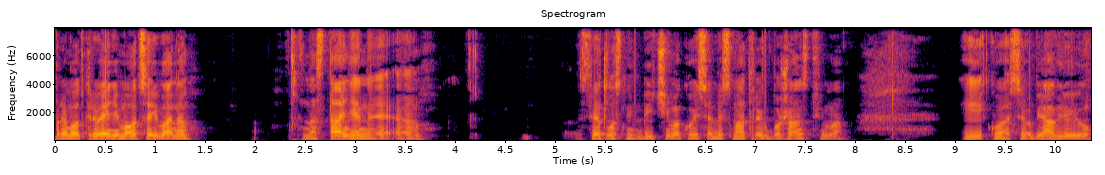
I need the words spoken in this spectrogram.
prema otkrivenjima oca Ivana nastanjene a, e, svjetlosnim bićima koji sebe smatraju božanstvima i koja se objavljuju,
